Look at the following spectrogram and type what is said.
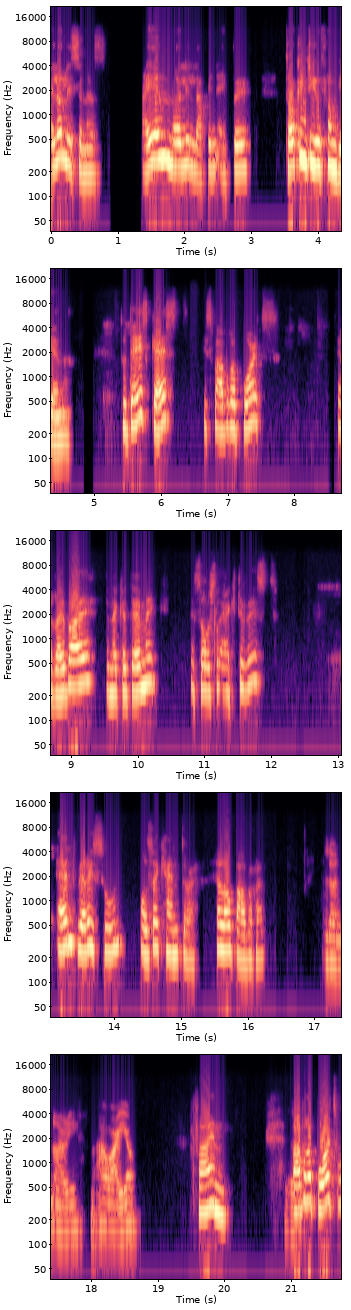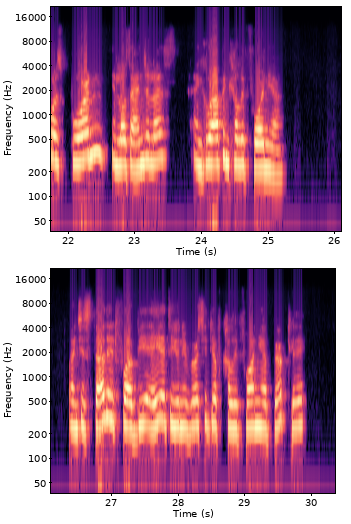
Hello, listeners. I am Noli Lapin Eppe, talking to you from Vienna. Today's guest is Barbara Borts, a rabbi, an academic, a social activist, and very soon also a cantor. Hello, Barbara. Hello, Nori. How are you? Fine. Barbara Borts was born in Los Angeles and grew up in California. When she studied for a BA at the University of California, Berkeley,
